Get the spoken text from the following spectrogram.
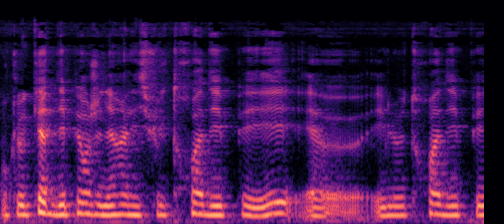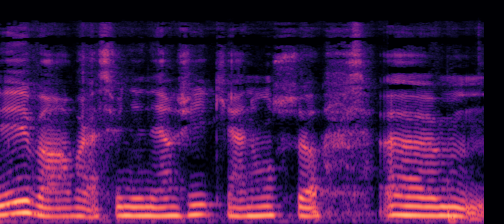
Donc le 4 d'épée en général il suit le 3 d'épée euh, et le 3 d'épée ben voilà c'est une énergie qui annonce euh,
